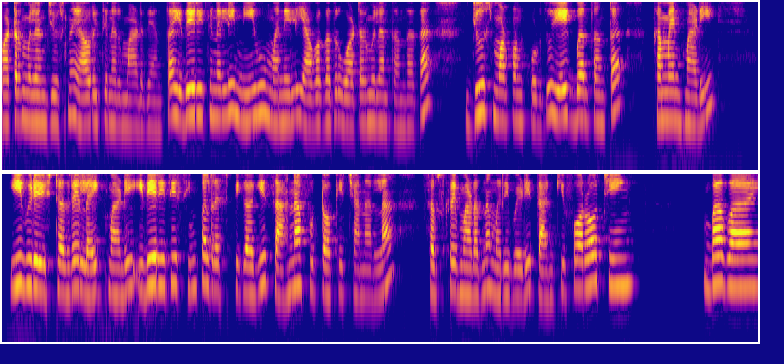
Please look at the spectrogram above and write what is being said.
ವಾಟರ್ ಮಿಲನ್ ಜ್ಯೂಸ್ನ ಯಾವ ರೀತಿಯಲ್ಲಿ ಮಾಡಿದೆ ಅಂತ. ಇದೇ ರೀತಿಯಲ್ಲಿ ನೀವು ಮನೇಲಿ ಯಾವಾಗಾದರೂ ವಾಟರ್ ಮಿಲನ್ ತಂದಾಗ ಜ್ಯೂಸ್ ಮಾಡ್ಕೊಂಡು ಕುಡಿದು ಹೇಗೆ ಬಂತಂತ ಕಮೆಂಟ್ ಮಾಡಿ. ಈ ವಿಡಿಯೋ ಇಷ್ಟ ಆದರೆ ಲೈಕ್ ಮಾಡಿ. ಇದೇ ರೀತಿ ಸಿಂಪಲ್ ರೆಸಿಪಿಗಾಗಿ ಸಹನಾ ಫುಡ್ ಟಾಕಿ ಚಾನಲ್ನ ಸಬ್ಸ್ಕ್ರೈಬ್ ಮಾಡೋದನ್ನ ಮರಿಬೇಡಿ. Thank you for watching. Bye.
